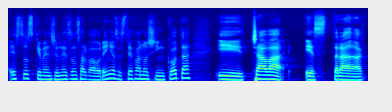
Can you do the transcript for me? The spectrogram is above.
estos que mencioné son salvadoreños, Estefano Chincota y Chava Estrada.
